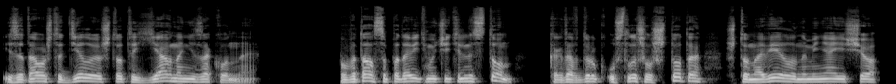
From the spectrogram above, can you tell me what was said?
из-за того, что делаю что-то явно незаконное. Попытался подавить мучительный стон, когда вдруг услышал что-то, что навеяло на меня еще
